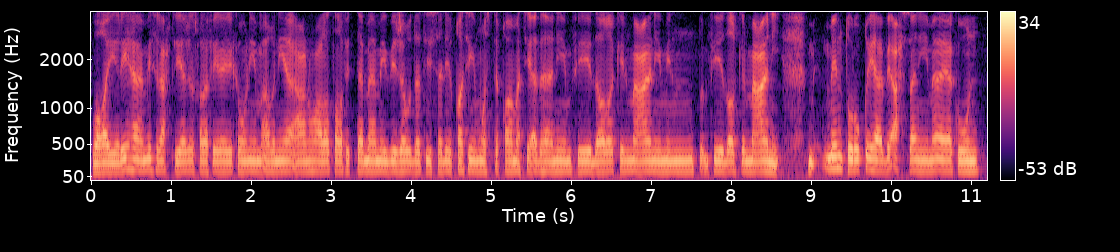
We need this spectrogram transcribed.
وغيرها مثل احتياج الخلف إليه لكونهم أغنياء عنه على طرف التمام بجودة سليقتهم واستقامة أذهانهم في درك المعاني من في درك المعاني من طرقها بأحسن أحسن ما يكون.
